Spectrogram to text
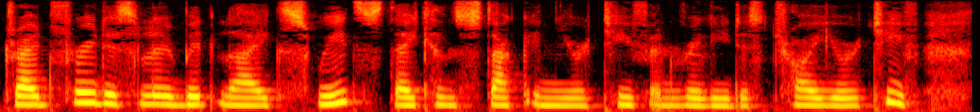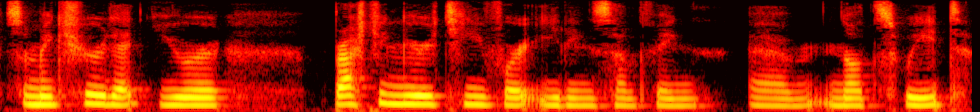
dried fruit is a little bit like sweets. They can stuck in your teeth and really destroy your teeth. So make sure that you're brushing your teeth or eating something um, not sweet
